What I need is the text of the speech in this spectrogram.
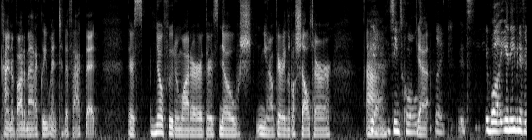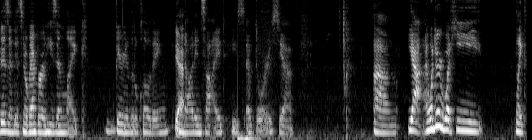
kind of automatically went to the fact that there's no food and water, there's no sh- you know very little shelter. Um, yeah, it seems cold. yeah. like it's well, and even if it isn't, it's November and he's in like very little clothing Yeah. and not inside. He's outdoors. Yeah. Um. Yeah, I wonder what he like.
